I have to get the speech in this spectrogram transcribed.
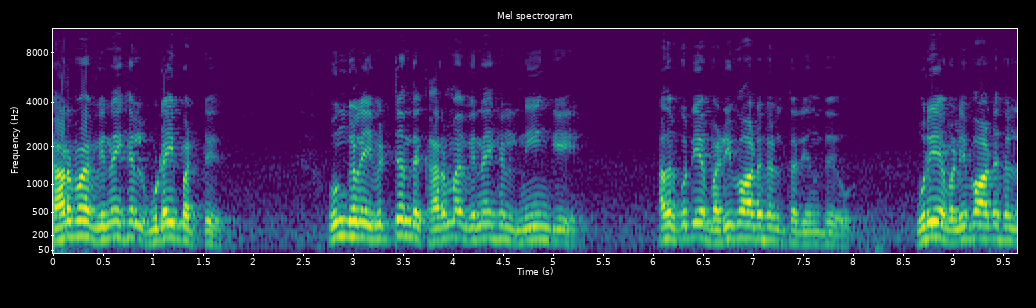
கர்ம வினைகள் உடைபட்டு உங்களை விட்டு அந்த கர்ம வினைகள் நீங்கி அதற்குரிய வழிபாடுகள் தெரிந்து உரிய வழிபாடுகள்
